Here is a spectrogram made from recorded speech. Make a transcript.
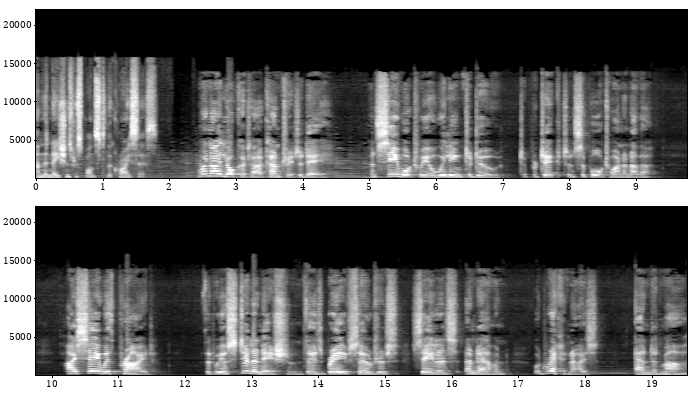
and the nation's response to the crisis. When I look at our country today and see what we are willing to do to protect and support one another, I say with pride that we are still a nation those brave soldiers, sailors, and airmen would recognise and admire.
